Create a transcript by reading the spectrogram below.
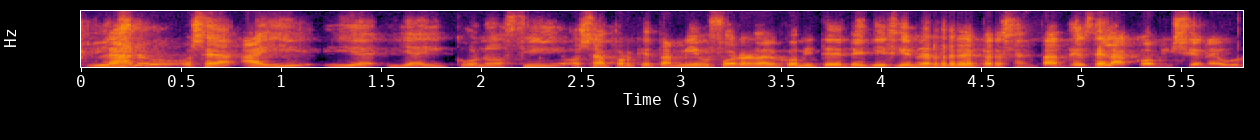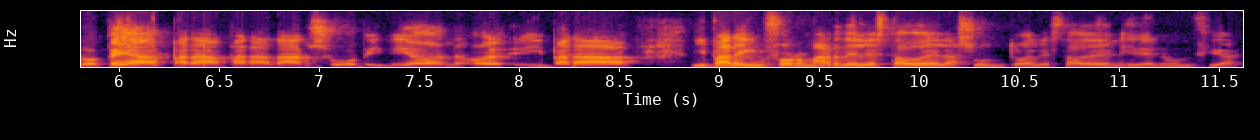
Claro, o sea, ahí y, ahí conocí, o sea, porque también fueron al comité de peticiones representantes de la Comisión Europea para, para dar su opinión y para, y para informar del estado del asunto, el estado de mi denuncia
